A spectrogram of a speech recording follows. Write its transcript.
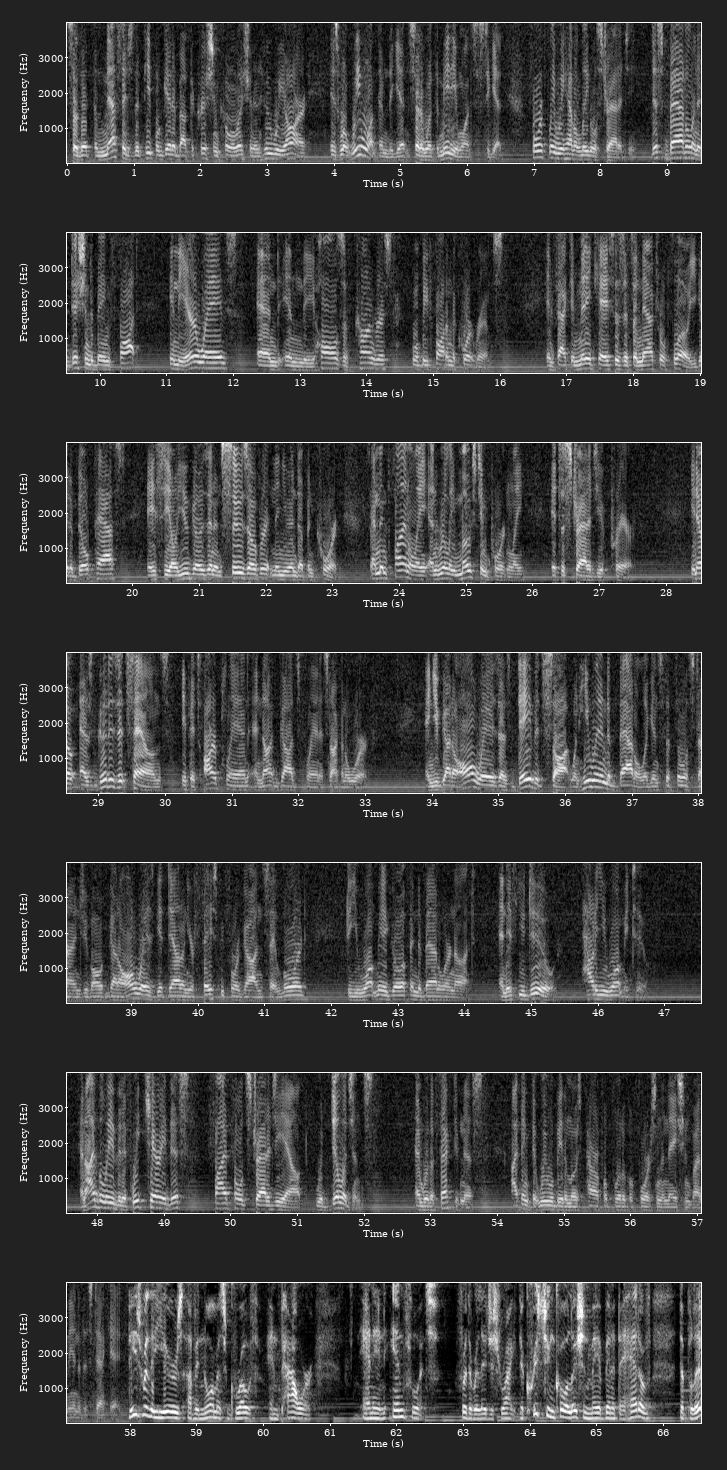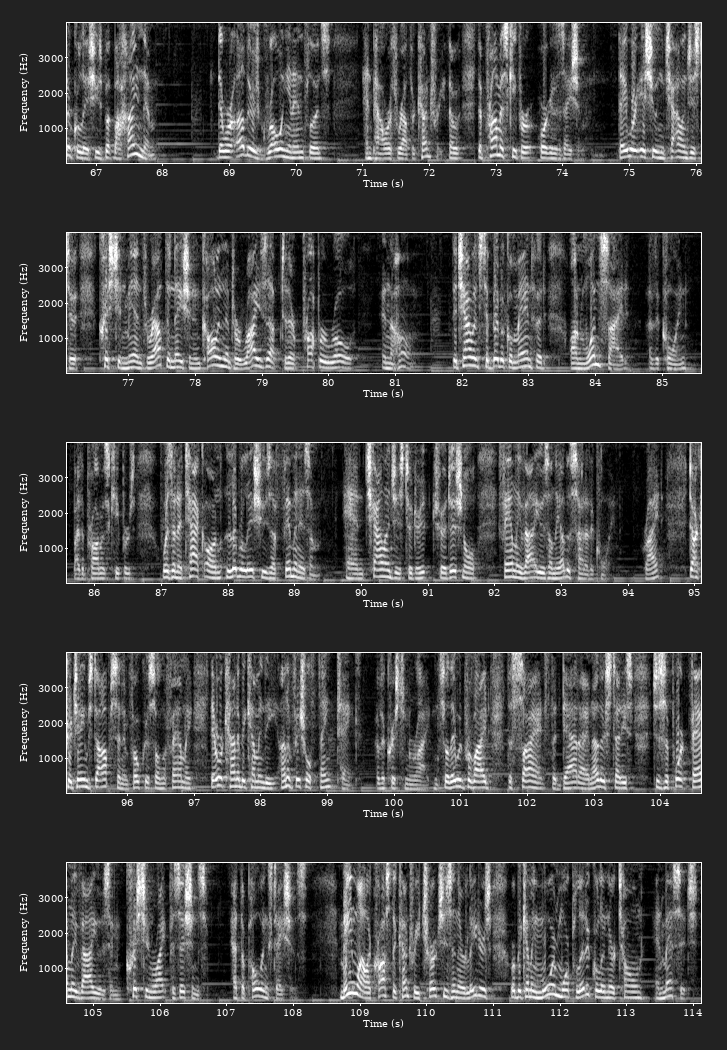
so that the message that people get about the Christian Coalition and who we are is what we want them to get instead of what the media wants us to get. Fourthly, we have a legal strategy. This battle, in addition to being fought in the airwaves and in the halls of Congress, will be fought in the courtrooms. In fact, in many cases, it's a natural flow. You get a bill passed, ACLU goes in and sues over it, and then you end up in court. And then finally, and really most importantly, it's a strategy of prayer. You know, as good as it sounds, if it's our plan and not God's plan, it's not going to work. And you've got to always, as David saw it, when he went into battle against the Philistines, you've got to always get down on your face before God and say, Lord, do you want me to go up into battle or not? And if you do, how do you want me to? And I believe that if we carry this fivefold strategy out with diligence and with effectiveness, I think that we will be the most powerful political force in the nation by the end of this decade. These were the years of enormous growth in power and in influence for the religious right. The Christian coalition may have been at the head of the political issues, but behind them, there were others growing in influence and power throughout the country. The, the Promise Keeper organization, they were issuing challenges to Christian men throughout the nation and calling them to rise up to their proper role in the home. The challenge to biblical manhood on one side of the coin by the Promise Keepers was an attack on liberal issues of feminism and challenges to tr- traditional family values on the other side of the coin, right? Dr. James Dobson and Focus on the Family, they were kind of becoming the unofficial think tank of the Christian right. And so they would provide the science, the data, and other studies to support family values and Christian right positions at the polling stations. Meanwhile, across the country, churches and their leaders were becoming more and more political in their tone and message.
